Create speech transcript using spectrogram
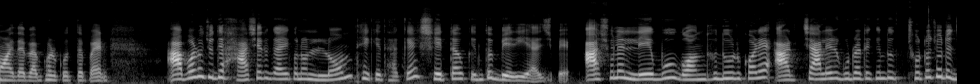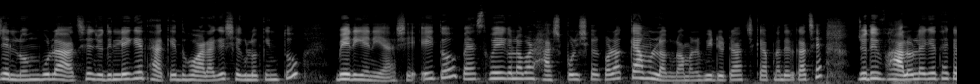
ময়দা ব্যবহার করতে পারেন। আবারও যদি হাঁসের গায়ে কোনো লোম থেকে থাকে, সেটাও কিন্তু বেরিয়ে আসবে। আসলে লেবু গন্ধ দূর করে, আর চালের গুঁড়াটা কিন্তু ছোট ছোট যে লোমগুলো আছে, যদি লেগে থাকে ধোয়ার আগে, সেগুলো কিন্তু বেরিয়ে নিয়ে আসে। এই তো ব্যাস, হয়ে গেল আমার হাঁস পরিষ্কার করা। কেমন লাগল আমার ভিডিওটা আজকে আপনাদের কাছে? যদি ভালো লেগে থাকে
